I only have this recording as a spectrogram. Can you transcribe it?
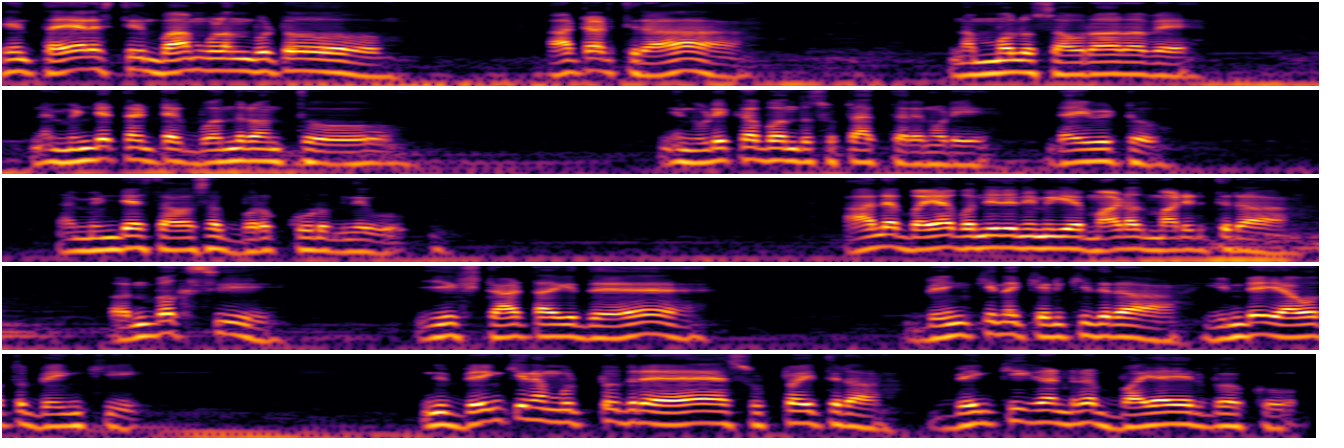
ಏನು ತಯಾರಿಸ್ತೀನಿ ಬಾಂಬ್ಗಳು ಅಂದ್ಬಿಟ್ಟು ಆಟ ಆಡ್ತೀರಾ? ನಮ್ಮಲ್ಲೂ ಸಾವಿರಾರವೇ ನಮ್ಮ ಇಂಡೆ ತಂಟೆಗೆ ಬಂದರು ಅಂತೂ ನೀನು ಹುಡಿಕ ಬಂದು ಸುಟ್ಟಾಕ್ತಾರೆ ನೋಡಿ, ದಯವಿಟ್ಟು. ನಮ್ಮ ಇಂಡಿಯಾ ಸಾಹಸಕ್ಕೆ ಬರೋಕ್ಕೆ ಕೂಡದು ನೀವು. ಆಲೇ ಭಯ ಬಂದಿದೆ ನಿಮಗೆ, ಮಾಡೋದು ಮಾಡಿರ್ತೀರ? ಅನ್ಬಗ್ಸಿ ಈಗ ಸ್ಟಾರ್ಟ್ ಆಗಿದೆ. ಬೆಂಕಿನ ಕೆಣಕಿದಿರ ಇಂಡೆ ಯಾವತ್ತು ಬೆಂಕಿ. ನೀವು ಬೆಂಕಿನ ಮುಟ್ಟಿದ್ರೆ ಸುಟ್ಟೋಯ್ತೀರ? ಬೆಂಕಿ ಕಂಡ್ರೆ ಭಯ ಇರಬೇಕು.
